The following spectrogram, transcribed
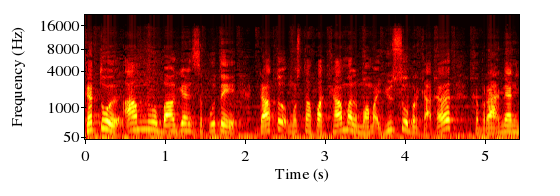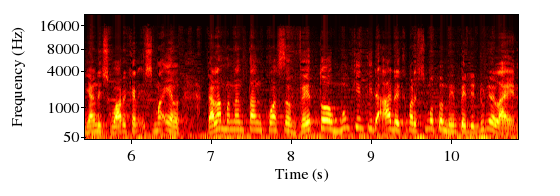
Ketua AMNO bahagian Seputih, Datuk Mustafa Kamal Muhammad Yusof berkata, keberanian yang disuarakan Ismail dalam menentang kuasa veto mungkin tidak ada kepada semua pemimpin di dunia lain.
